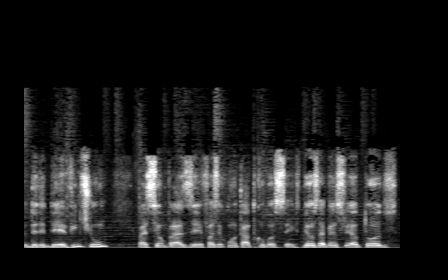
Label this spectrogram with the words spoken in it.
O DDD 21. Vai ser um prazer fazer contato com vocês. Deus abençoe a todos,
